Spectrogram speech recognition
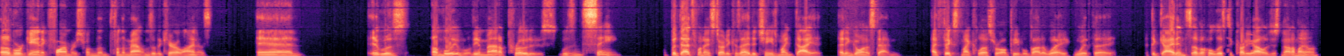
of organic farmers from the from the mountains of the Carolinas, and it was unbelievable. The amount of produce was insane. But that's when I started because I had to change my diet. I didn't go on a statin. I fixed my cholesterol, people, by the way, with a the guidance of a holistic cardiologist, not on my own,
